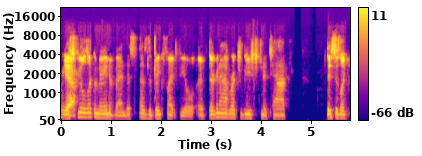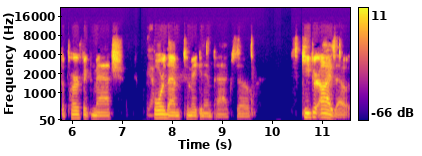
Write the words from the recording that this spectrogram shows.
yeah. This feels like a main event. This has the big fight feel. If they're gonna have Retribution attack, this is like the perfect match Yeah. for them to make an impact. So keep your eyes out.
